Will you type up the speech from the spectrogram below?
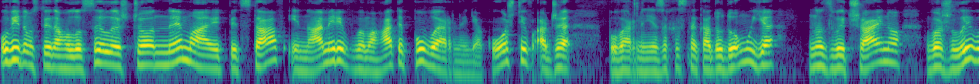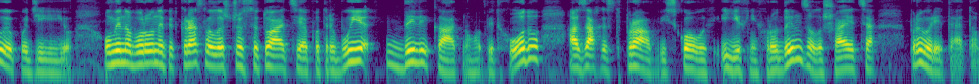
У відомстві наголосили, що не мають підстав і намірів вимагати повернення коштів, адже повернення захисника додому є надзвичайно важливою подією. У Міноборони підкреслили, що ситуація потребує делікатного підходу, а захист прав військових і їхніх родин залишається пріоритетом.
